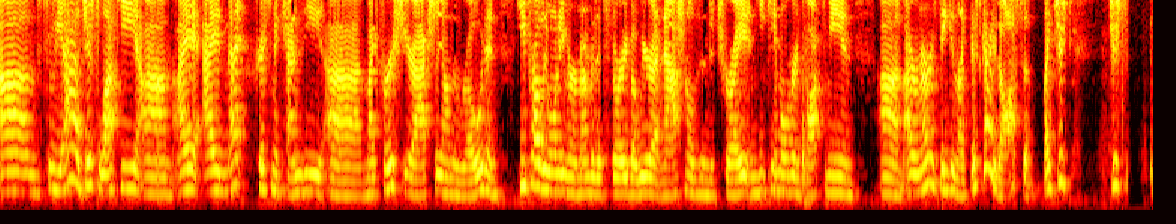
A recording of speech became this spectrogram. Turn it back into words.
Um, so yeah, just lucky. Um, I, I had met Chris MacKenzie, uh, my first year actually on the road and he probably won't even remember this story, but we were at nationals in Detroit and he came over and talked to me. And, um, I remember thinking like, this guy's awesome. Like just, just a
